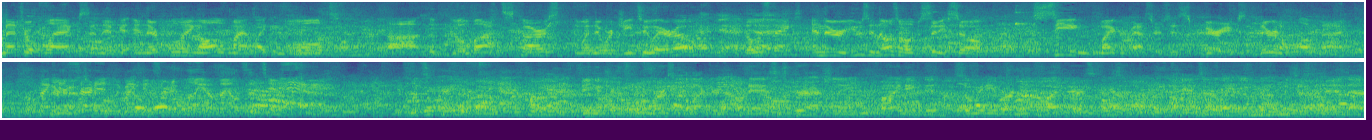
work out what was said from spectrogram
Metroplex, and they've got, and they're pulling all of my like old uh, the GoBots cars when they were G2 era, those things, and they're using those all over the city. So seeing Micromasters is very exciting. They're gonna love that. My They're kids gonna started. totally My get kids all started pulling out my old stuff too. What's great about uh, being a Transformers collector nowadays is we're actually finding that so many of our new collectors are kids that are like 8 that just demand that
